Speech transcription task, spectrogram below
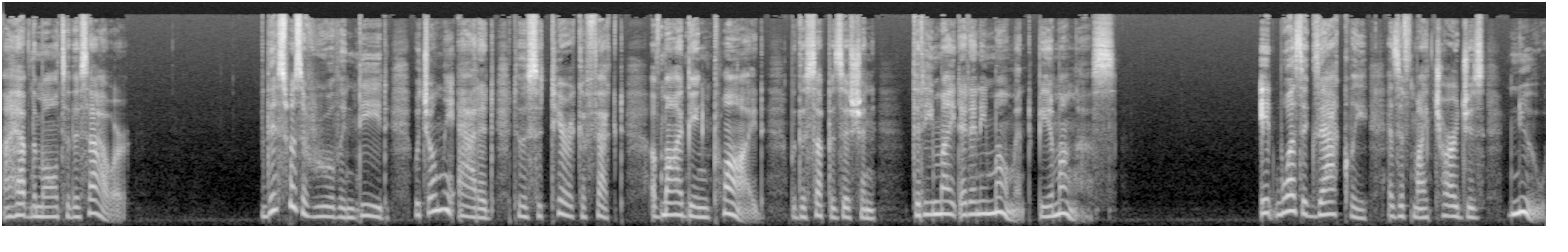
I have them all to this hour. This was a rule indeed which only added to the satiric effect of my being plied with the supposition that he might at any moment be among us. It was exactly as if my charges knew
